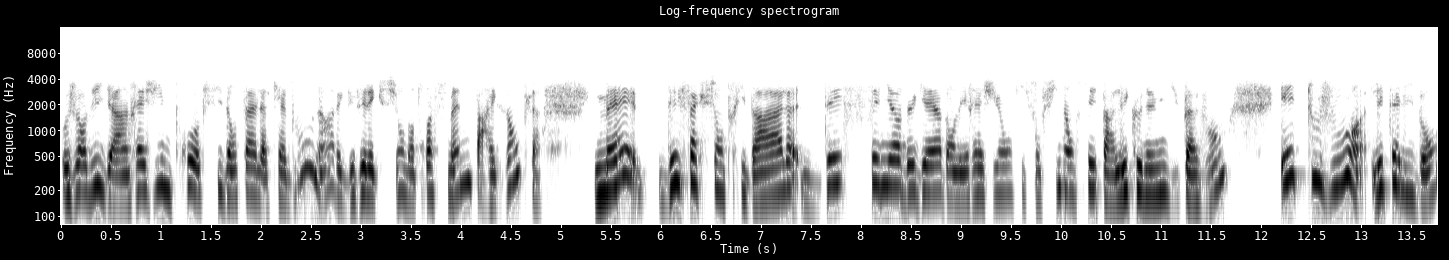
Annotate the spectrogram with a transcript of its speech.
Aujourd'hui, il y a un régime pro-occidental à Kaboul, hein, avec des élections dans trois semaines, par exemple, mais des factions tribales, des seigneurs de guerre dans les régions qui sont financés par l'économie du pavot, et toujours les talibans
